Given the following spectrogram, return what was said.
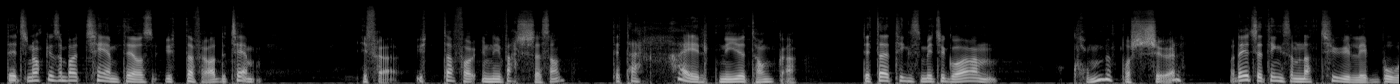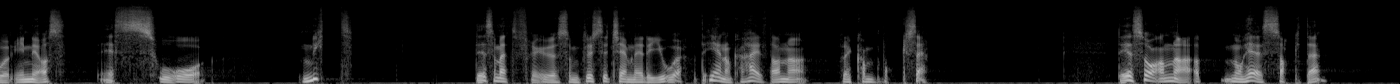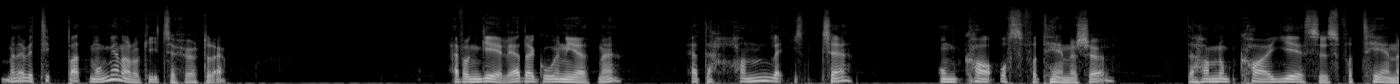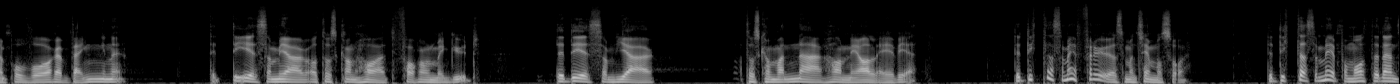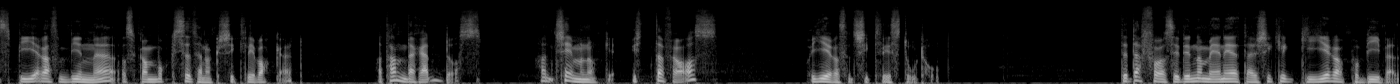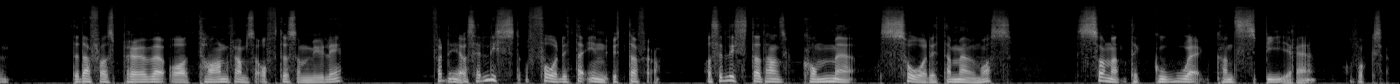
Det er ikke noe som bare kommer til oss utenfra. Det kommer fra utenfor universet. sant? Dette er helt nye tanker. Dette er ting som ikke går an å komme på sjøl. Og det er ikke ting som naturlig bor inni oss. Det er så nytt. Det er som et frø som plutselig kommer ned i jord. Det er noe helt annet, og det kan vokse. Det er så annet at nå har jeg sagt det, men jeg vil tippe at mange av dere ikke hørte det. Evangeliet, de gode nyhetene, at det handler ikke om hva oss fortjener sjøl. Det handler om hva Jesus fortjener på våre vegne. Det er det som gjør at vi kan ha et forhold med Gud. Det er det som gjør at vi kan være nær Han i all evighet. Det er dette som er frøet som han kommer og sår. Det er dette som er på en måte den spira som begynner, og som kan vokse til noe skikkelig vakkert. At han redder oss. Han kommer noe utenfra oss og gir oss et skikkelig stort håp. Det er derfor oss i denne menigheten er skikkelig gira på Bibelen. Det er derfor vi prøver å ta den frem så ofte som mulig. Fordi oss har lyst å få dette inn utenfra. Vi har lyst til at han skal komme og så dette mellom oss, sånn at det gode kan spire og vokse.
